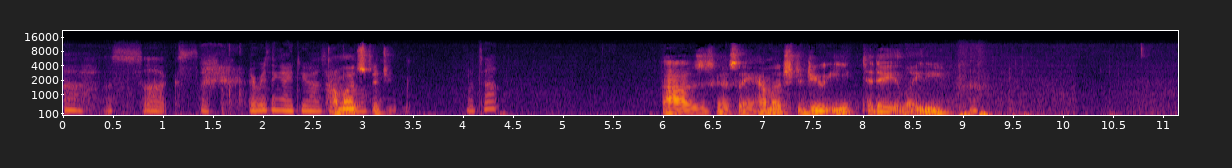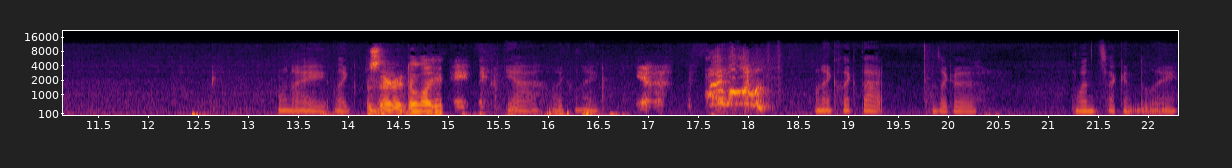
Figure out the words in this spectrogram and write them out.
Oh, this sucks. Like everything I do has. How much did you? What's that? Ah, I was just gonna say, how much did you eat today, lady? When I like. Was there a delay? Yeah, like when I. Yeah. When I click that, it's like a one second delay.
